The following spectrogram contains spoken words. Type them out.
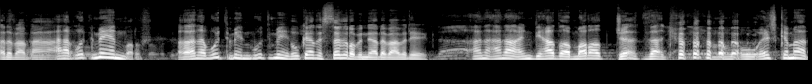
أنا بعمل. أنا مدمن. أنا مدمن مدمن. هو كان استغرب إني أنا بعمل هيك. أنا أنا عندي هذا مرض جد ذاك. وإيش كمان؟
